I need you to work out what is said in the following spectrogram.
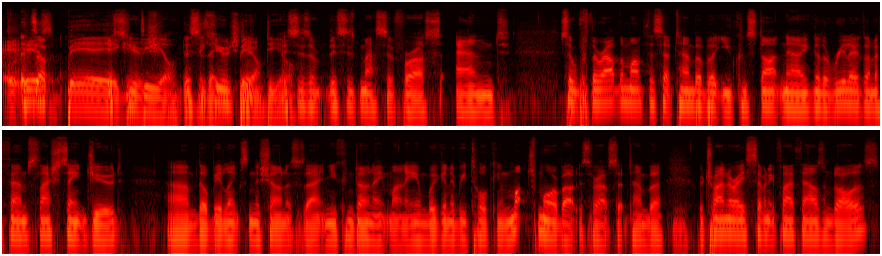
it It's is- a big it's deal. This it's is a huge big deal. deal. This is a this is massive for us, and so throughout the month of September. But you can start now. You can go to relay.fm slash St Jude. Um, there'll be links in the show notes for that, and you can donate money. And we're going to be talking much more about this throughout September. We're trying to raise seventy five thousand dollars.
